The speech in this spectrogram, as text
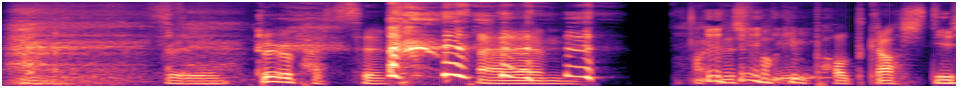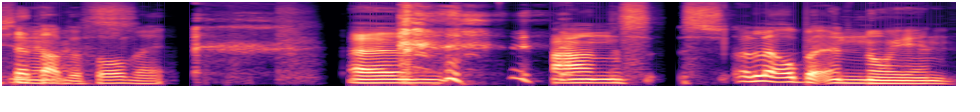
Brilliant. bit repetitive. Um, like this fucking podcast. You said know, that before, mate. Um, and a little bit annoying,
